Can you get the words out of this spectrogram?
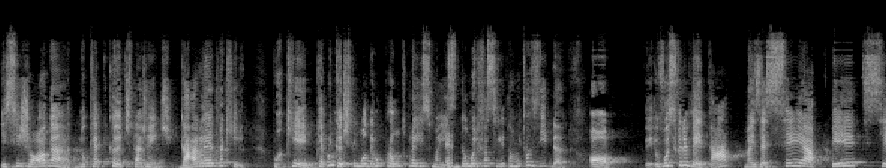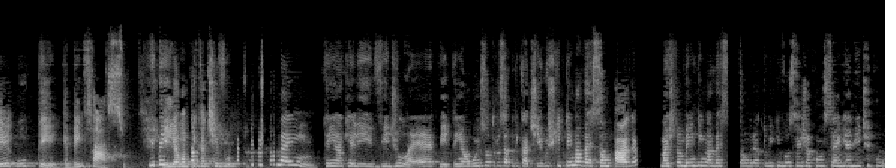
E se joga no CapCut, tá, gente? Dá a letra aqui. Porque o CapCut tem modelo pronto para isso, mas então ele facilita muito a vida. Ó, eu vou escrever, tá? Mas é C-A-P-C-U-T. É bem fácil. Ele é um aplicativo. Também tem aquele VideoLab, tem alguns outros aplicativos que tem na versão paga, mas também tem na versão gratuita e você já consegue ali, tipo,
